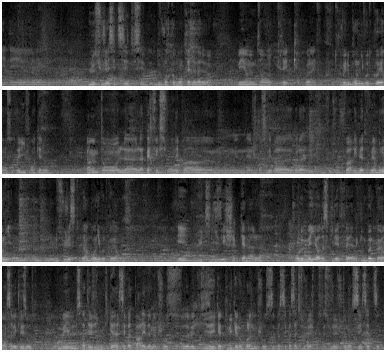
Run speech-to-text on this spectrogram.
le sujet, c'est de, voir comment on crée de la valeur, mais en même temps, voilà, il faut, trouver le bon niveau de cohérence entre les différents canaux. Et en même temps, la, perfection n'est pas. Euh, je pense n'est pas. Voilà, il faut, arriver à trouver un bon. Euh, le sujet, c'est trouver un bon niveau de cohérence et d'utiliser chaque canal pour le meilleur de ce qu'il est fait avec une bonne cohérence avec les autres. Mais une stratégie multicanale, c'est pas de parler de la même chose, d'utiliser tous les canaux pour la même chose. C'est pas, pas ça le sujet. Je pense que le sujet, justement, c'est cette,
